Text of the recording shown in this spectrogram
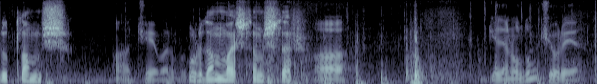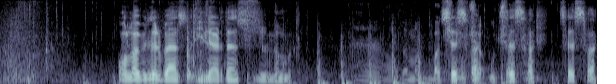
Lootlanmış. AK var burada. Buradan başlamışlar. Aa. Gelen oldu mu ki oraya? Olabilir ben ileriden süzüldüm. bu. Ha, o zaman bakayım Ses uça- var. uçak. Ses var. Ses var.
